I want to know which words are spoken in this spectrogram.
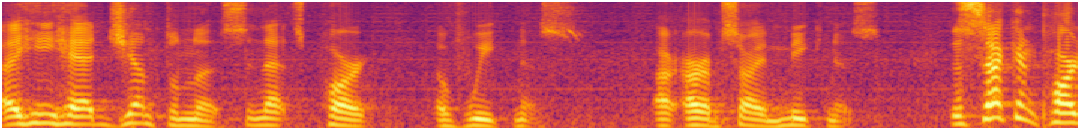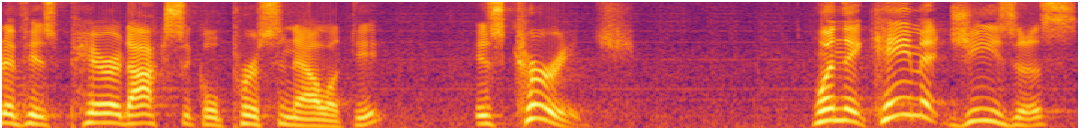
Uh, he had gentleness, and that's part of weakness, or, or I'm sorry, meekness. The second part of his paradoxical personality is courage. When they came at Jesus,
